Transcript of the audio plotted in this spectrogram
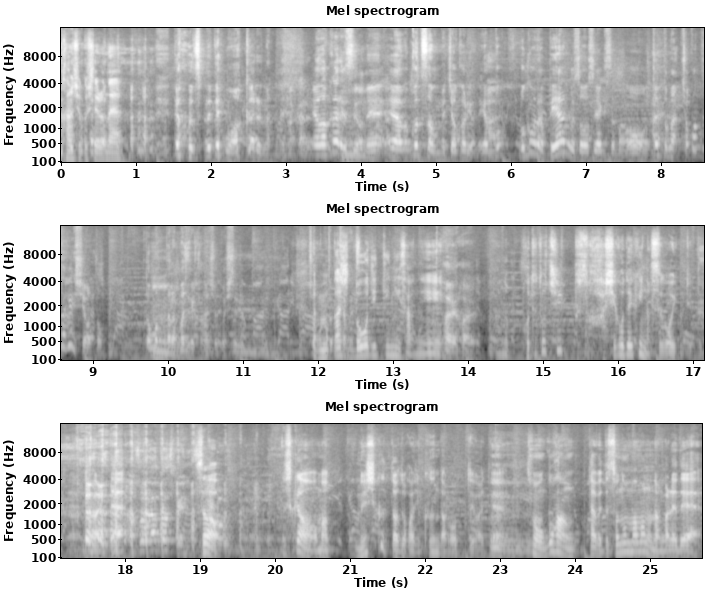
完食してるね。でもそれでも分かるな。かる。いや分かるですよね、いやコツさんもめっちゃ分かるよね。いや、ぼ僕もなんかペヤングソース焼きそばをちょっとまあちょこっとだけにしようとと思ったらマジで完食してる、ちょっと昔同時ティ兄さんに、はいはい。あのポテトチップスはしごできんのすごいって言ってて言われて。それは確かに。そう。しかもお前飯食ったとかに食うんだろって言われて、うんうんうん。そのご飯食べてそのままの流れで、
